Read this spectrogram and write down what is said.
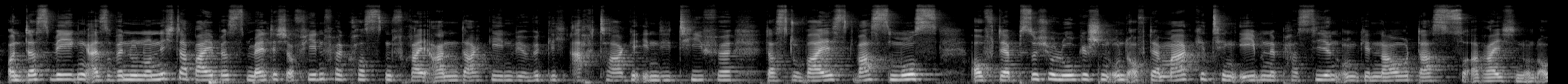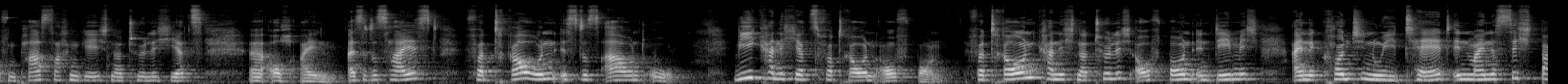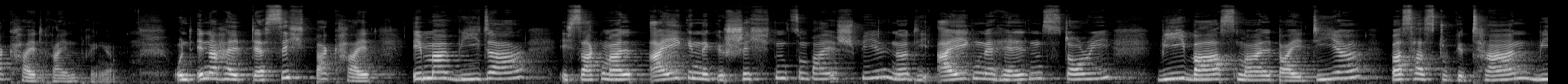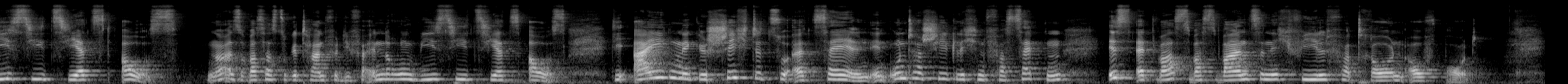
Und deswegen, also wenn du noch nicht dabei bist, melde dich auf jeden Fall kostenfrei an. Da gehen wir wirklich acht Tage in die Tiefe, dass du weißt, was muss auf der psychologischen und auf der Marketing-Ebene passieren, um genau das zu erreichen. Und auf ein paar Sachen gehe ich natürlich jetzt äh, auch ein. Also das heißt, Vertrauen ist das A und O. Wie kann ich jetzt Vertrauen aufbauen? Vertrauen kann ich natürlich aufbauen, indem ich eine Kontinuität in meine Sichtbarkeit reinbringe. Und innerhalb der Sichtbarkeit immer wieder, ich sag mal, eigene Geschichten zum Beispiel, ne, die eigene Heldenstory. Wie war's mal bei dir? Was hast du getan? Wie sieht's jetzt aus? Ne? Also was hast du getan für die Veränderung? Wie sieht's jetzt aus? Die eigene Geschichte zu erzählen in unterschiedlichen Facetten ist etwas, was wahnsinnig viel Vertrauen aufbaut.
